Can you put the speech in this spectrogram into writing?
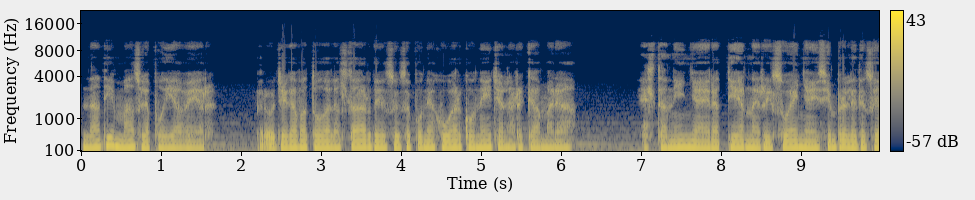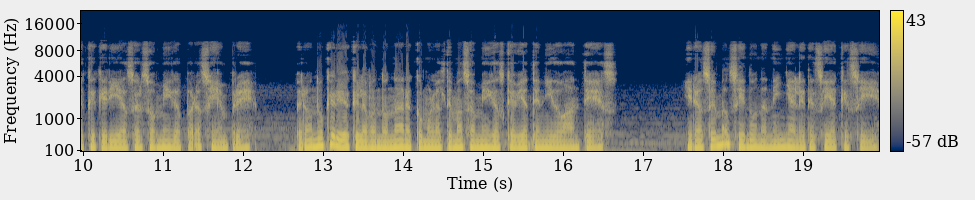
Nadie más la podía ver, pero llegaba todas las tardes y se ponía a jugar con ella en la recámara. Esta niña era tierna y risueña y siempre le decía que quería ser su amiga para siempre, pero no quería que la abandonara como las demás amigas que había tenido antes. Iracema siendo una niña le decía que sí,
